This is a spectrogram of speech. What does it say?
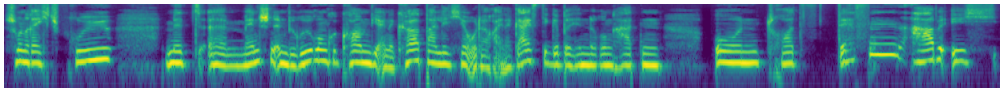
schon recht früh mit äh, Menschen in Berührung gekommen, die eine körperliche oder auch eine geistige Behinderung hatten. Und trotz dessen habe ich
